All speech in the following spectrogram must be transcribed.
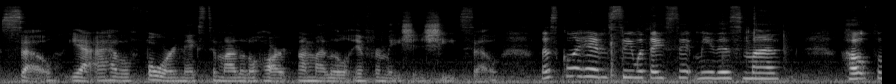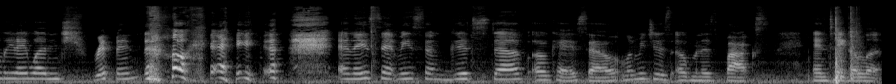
So yeah, I have a four next to my little heart on my little information sheet. So let's go ahead and see what they sent me this month. Hopefully they wasn't tripping. okay. and they sent me some good stuff. Okay, so let me just open this box and take a look.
